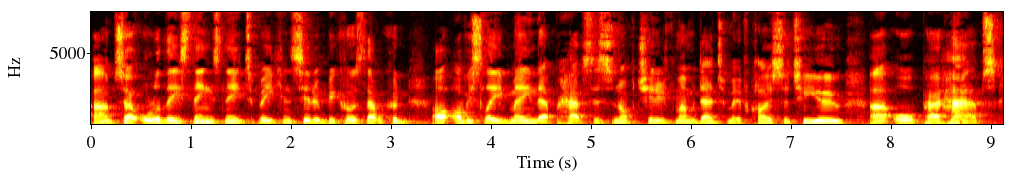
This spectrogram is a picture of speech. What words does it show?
Um, so all of these things need to be considered because that could obviously mean that perhaps this is an opportunity for mum and dad to move closer to you, uh, or perhaps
